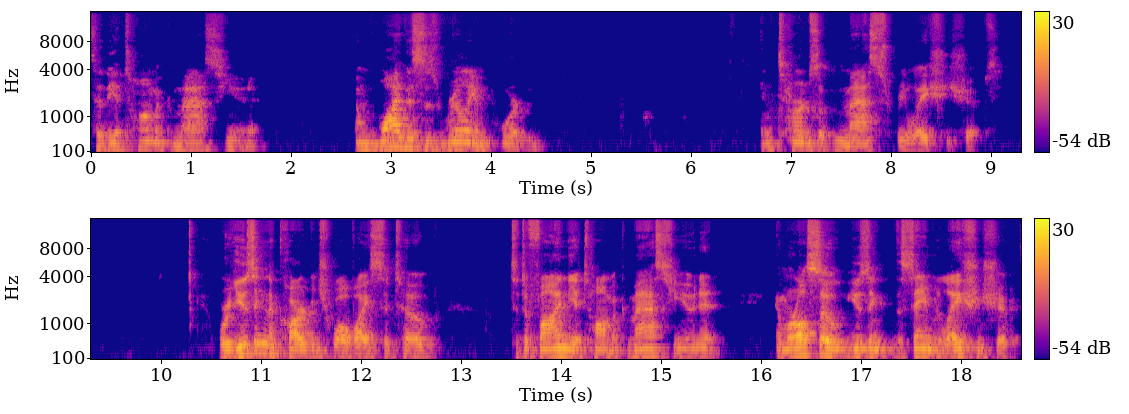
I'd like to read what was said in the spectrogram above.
to the atomic mass unit and why this is really important in terms of mass relationships. We're using the carbon 12 isotope to define the atomic mass unit. And we're also using the same relationship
